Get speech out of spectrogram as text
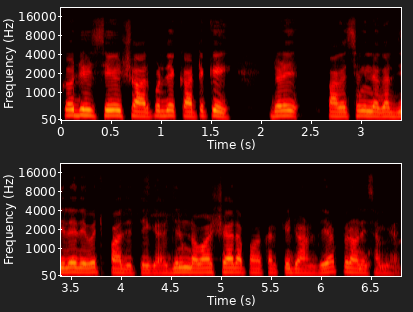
ਕੁਝ ਹਿੱਸੇ ਹੁਸ਼ਿਆਰਪੁਰ ਦੇ ਕੱਟ ਕੇ ਜਿਹੜੇ ਭਗਤ ਸਿੰਘ ਨਗਰ ਜ਼ਿਲ੍ਹੇ ਦੇ ਵਿੱਚ ਪਾ ਦਿੱਤੇ ਗਏ, ਜਿਹਨੂੰ ਨਵਾਂ ਸ਼ਹਿਰ ਆਪਾਂ ਕਰਕੇ ਜਾਣਦੇ ਆ ਪੁਰਾਣੇ ਸਮਿਆਂ 'ਚ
